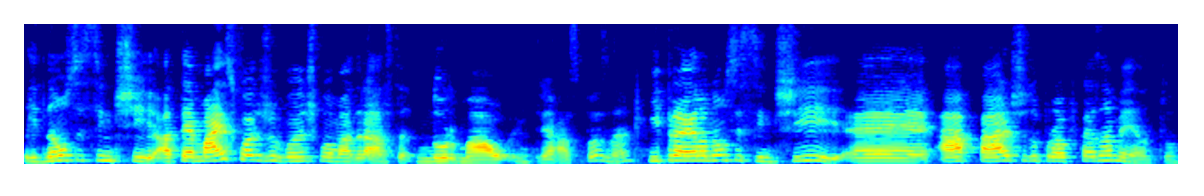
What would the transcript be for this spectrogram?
e não se sentir até mais coadjuvante com uma madrasta normal, entre aspas, né? E para ela não se sentir é, a parte do próprio casamento.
